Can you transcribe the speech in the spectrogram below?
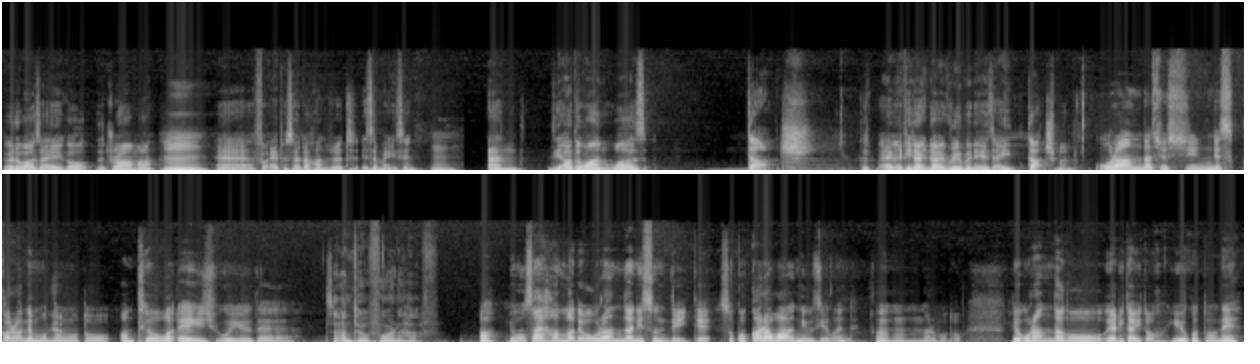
Urawaza Eagle, the drama, mm. uh, for episode 100. It's amazing. Mm. And the other one was Dutch. If you don't know, Ruben is a Dutchman. オランダ出身ですからね、もともと。Until what age were you there? So until four and a half. あ、4歳半まではオランダに住んでいて、そこからはニュージーランド。うんうん、なるほど。で、オランダ語をやりたいということをね、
